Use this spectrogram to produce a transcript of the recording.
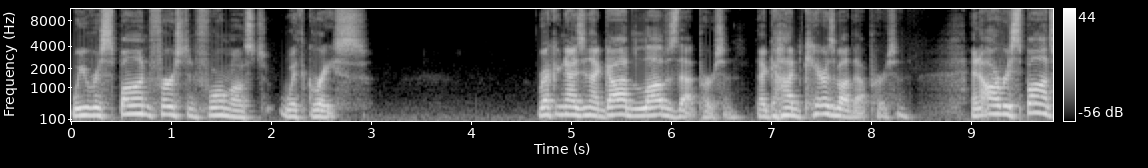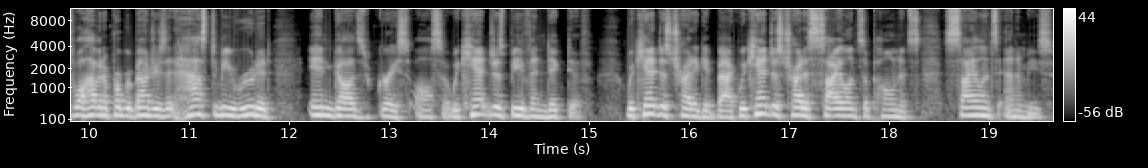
we respond first and foremost with grace, recognizing that God loves that person, that God cares about that person. And our response, while having appropriate boundaries, it has to be rooted in God's grace also. We can't just be vindictive. We can't just try to get back. We can't just try to silence opponents, silence enemies.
